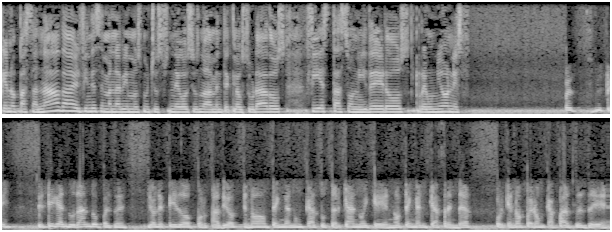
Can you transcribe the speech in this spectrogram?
que no pasa nada? El fin de semana vimos muchos negocios nuevamente clausurados, fiestas, sonideros, reuniones. Pues, sí, si siguen dudando, pues eh, yo le pido por a Dios que no tengan un caso cercano y que no tengan que aprender porque no fueron capaces de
